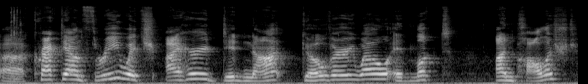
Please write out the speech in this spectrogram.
uh, crackdown 3 which i heard did not go very well it looked unpolished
